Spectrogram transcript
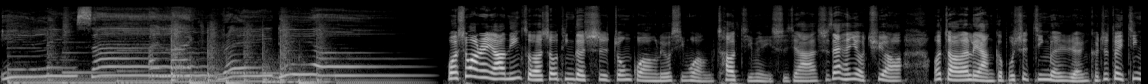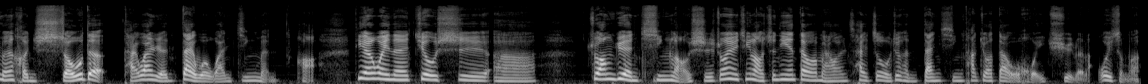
103, I like radio。我是王仁瑶，您所要收听的是中广流行网《超级美食家》，实在很有趣哦。我找了两个不是金门人，可是对金门很熟的台湾人带我玩金门。好，第二位呢就是呃。庄苑清老师，庄苑清老师那天带我买完菜之后，我就很担心他就要带我回去了啦。为什么？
